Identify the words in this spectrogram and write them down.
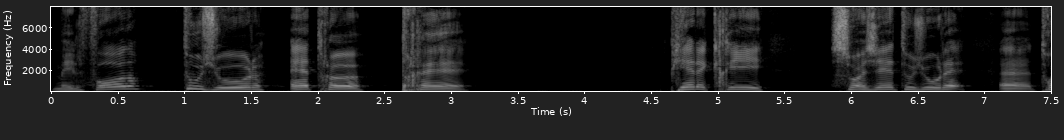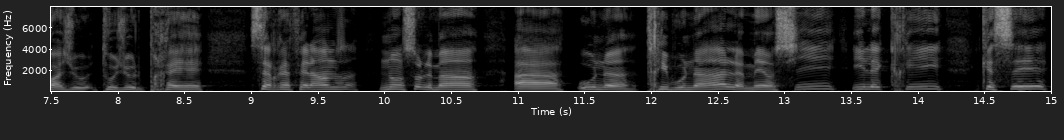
mais il faut toujours être prêts. Pierre écrit, soyez toujours, euh, toujours prêts. C'est référence non seulement à un tribunal, mais aussi il écrit que c'est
